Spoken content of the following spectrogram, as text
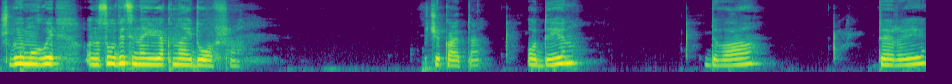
Щоб ви могли насолодитися нею якнайдовше. Почекайте. Один, два, три,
